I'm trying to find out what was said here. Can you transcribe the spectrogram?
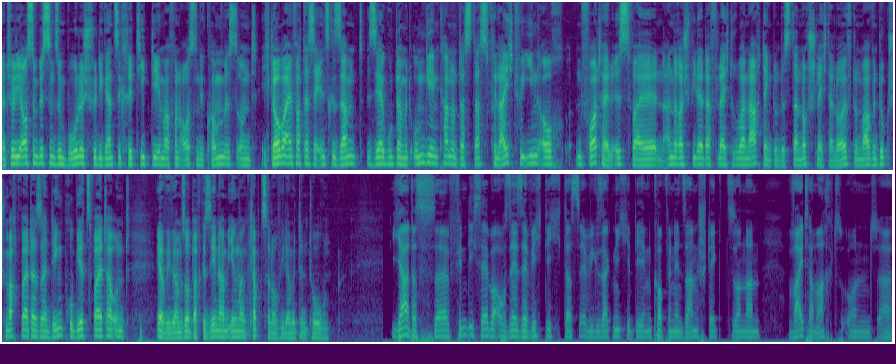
Natürlich auch so ein bisschen symbolisch für die ganze Kritik, die immer von außen gekommen ist. Und ich glaube einfach, dass er insgesamt sehr gut damit umgehen kann und dass das vielleicht für ihn auch ein Vorteil ist, weil ein anderer Spieler da vielleicht drüber nachdenkt und es dann noch schlechter läuft. Und Marvin Duck macht weiter sein Ding, probiert es weiter und ja, wie wir am Sonntag gesehen haben, irgendwann klappt es dann auch wieder mit den Toren. Ja, das äh, finde ich selber auch sehr, sehr wichtig, dass er, wie gesagt, nicht den Kopf in den Sand steckt, sondern weitermacht. Und äh,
